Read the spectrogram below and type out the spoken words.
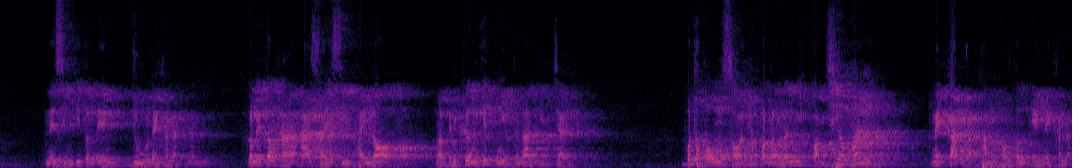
ำในสิ่งที่ตนเองอยู่ในขณะนั้น ก็เลยต้องหาอาศัยสิ่งภายนอก มาเป็นเครื่องยึดเหนี่ยวทางด้านจิตใจ พุทธองค์สอนให้คนเรานั้นมีความเชื่อมั่น ในการกระทำของตนเองในขณะ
